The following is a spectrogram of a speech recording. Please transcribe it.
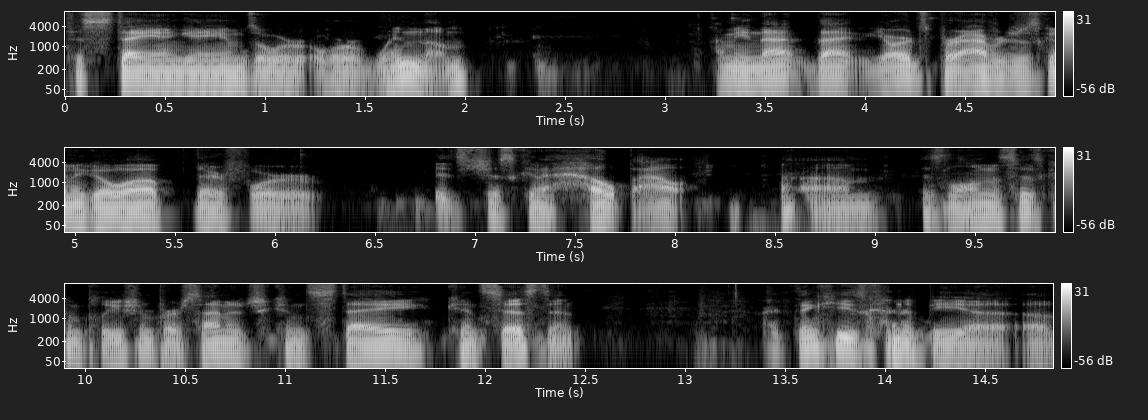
to stay in games or or win them. I mean that that yards per average is going to go up. Therefore, it's just going to help out um, as long as his completion percentage can stay consistent. I think he's going to be a, a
